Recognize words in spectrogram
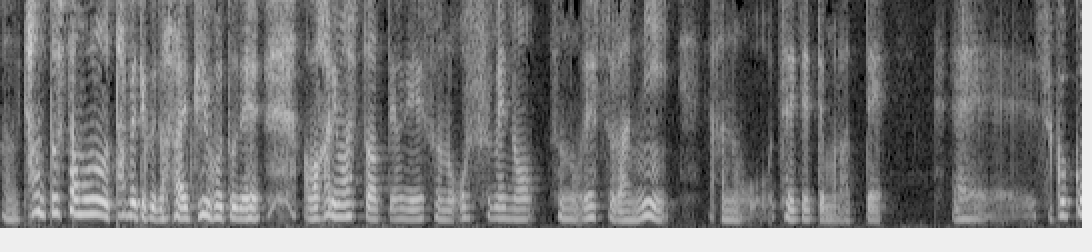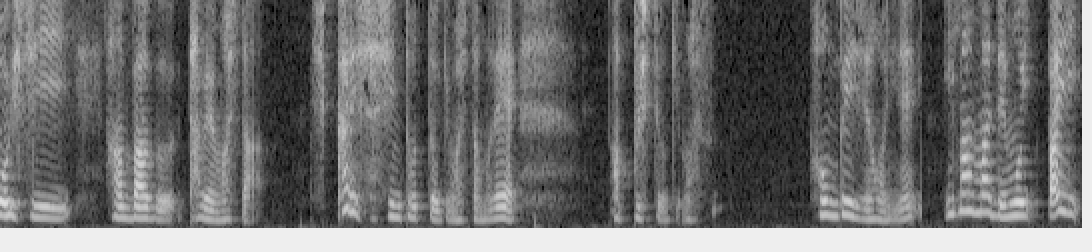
あの、ちゃんとしたものを食べてくださいっていうことで、わかりましたっていうので、そのおすすめの、そのレストランに、あの、連れてってもらって、えー、すごく美味しいハンバーグ食べました。しっかり写真撮っておきましたので、アップしておきます。ホームページの方にね、今までもいっぱい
